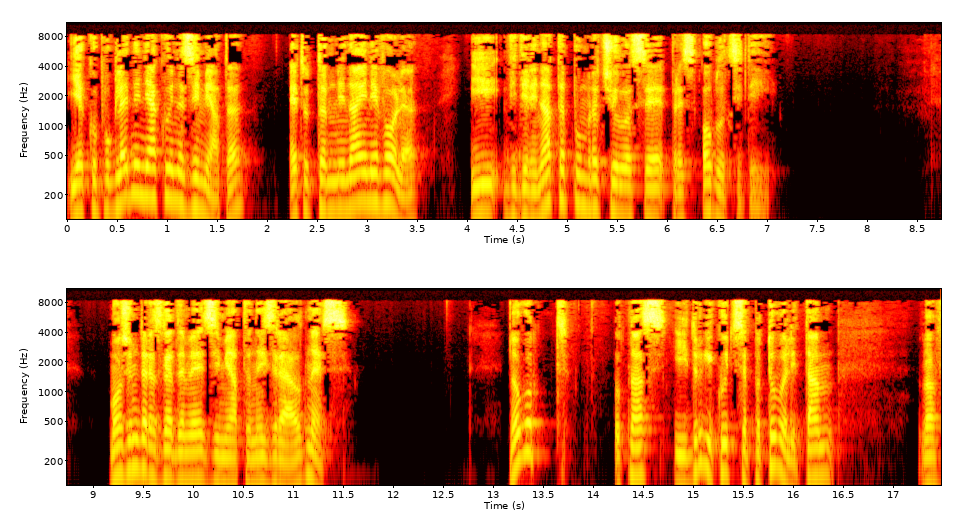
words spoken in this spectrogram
И ако погледне някой на земята, ето тъмнина и неволя, и виделината помрачила се през облаците й. Можем да разгледаме земята на Израел днес. Много от, от нас и други, които са пътували там, в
